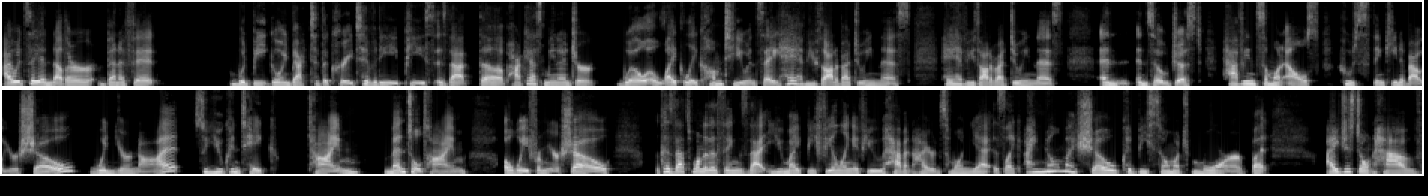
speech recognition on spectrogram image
I would say another benefit would be going back to the creativity piece is that the podcast manager will likely come to you and say, "Hey, have you thought about doing this? Hey, have you thought about doing this?" And and so just having someone else who's thinking about your show when you're not, so you can take time, mental time away from your show because that's one of the things that you might be feeling if you haven't hired someone yet is like, I know my show could be so much more, but I just don't have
